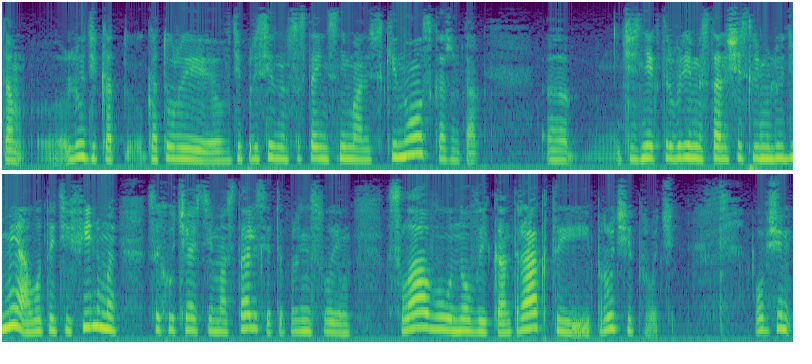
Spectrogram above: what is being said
Там э, люди, которые в депрессивном состоянии снимались в кино, скажем так, через некоторое время стали счастливыми людьми, а вот эти фильмы с их участием остались, это принесло им славу, новые контракты и прочее, прочее. В общем,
